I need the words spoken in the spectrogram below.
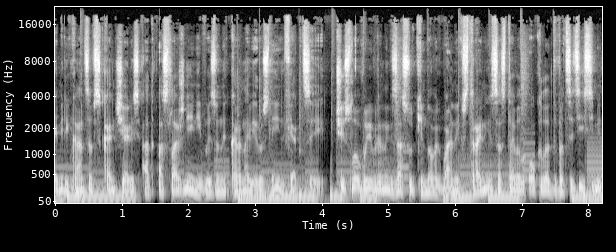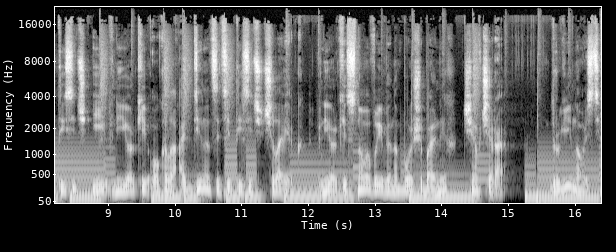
американцев скончались от осложнений, вызванных коронавирусной инфекцией. Число выявленных за сутки новых больных в стране составило около 27 тысяч и в Нью-Йорке около 11 тысяч человек. В Нью-Йорке снова выявлено больше больных, чем вчера. Другие новости.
